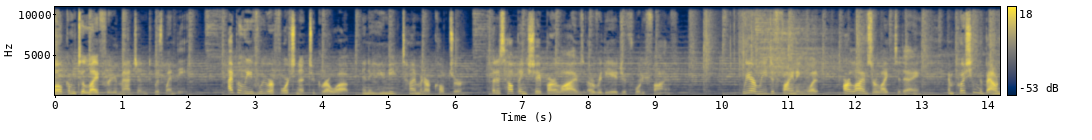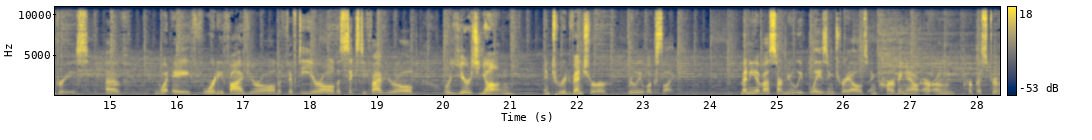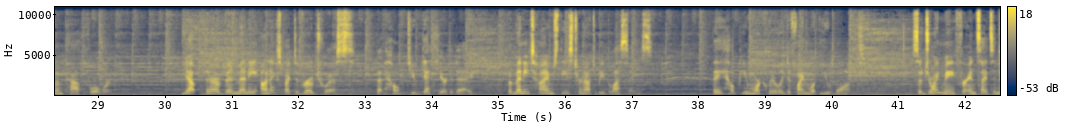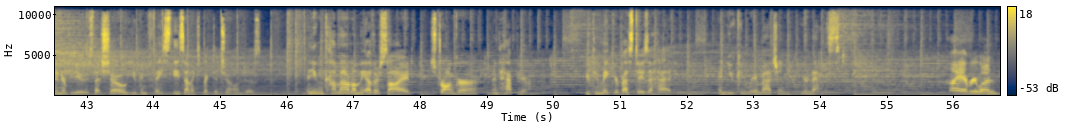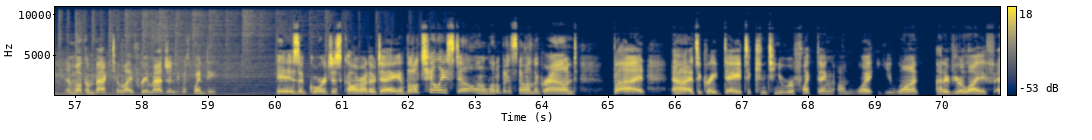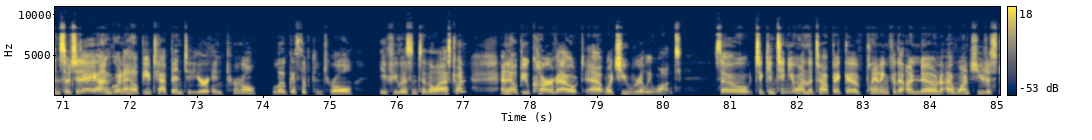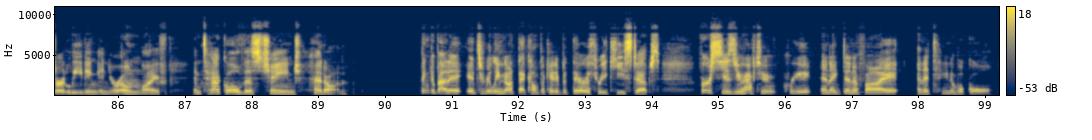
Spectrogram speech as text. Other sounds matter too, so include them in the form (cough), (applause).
Welcome to Life Reimagined with Wendy. I believe we were fortunate to grow up in a unique time in our culture that is helping shape our lives over the age of 45. We are redefining what our lives are like today and pushing the boundaries of what a 45 year old, a 50 year old, a 65 year old, or years young and true adventurer really looks like. Many of us are newly blazing trails and carving out our own purpose driven path forward. Yep, there have been many unexpected road twists that helped you get here today, but many times these turn out to be blessings. They help you more clearly define what you want. So join me for insights and interviews that show you can face these unexpected challenges and you can come out on the other side stronger and happier. You can make your best days ahead and you can reimagine your next. Hi, everyone, and welcome back to Life Reimagined with Wendy. It is a gorgeous Colorado day. A little chilly still and a little bit of snow on the ground, but uh, it's a great day to continue reflecting on what you want out of your life. And so today I'm going to help you tap into your internal locus of control if you listen to the last one and help you carve out uh, what you really want. So, to continue on the topic of planning for the unknown, I want you to start leading in your own life and tackle this change head on think about it, it's really not that complicated, but there are three key steps. First is you have to create and identify an attainable goal.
